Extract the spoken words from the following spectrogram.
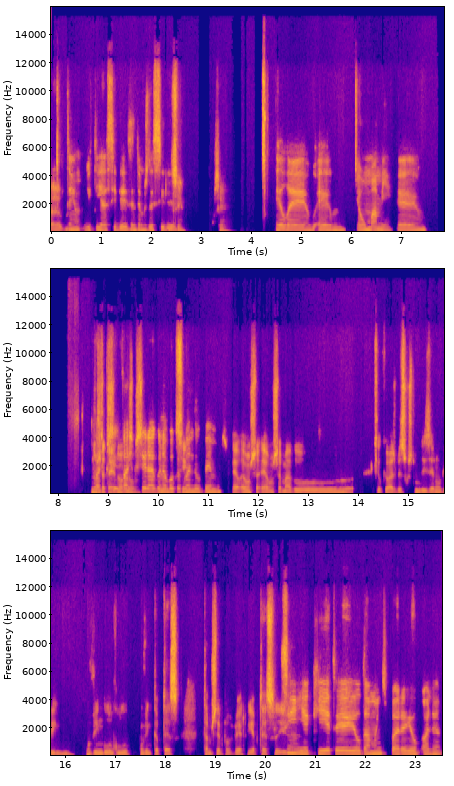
uh, tem, e a acidez, em termos de acidez? Sim, sim. Ele é, é, é um mami, é, não faz, crescer, não, faz não, crescer água na boca sim. quando bebemos. É, é, um, é um chamado, aquilo que eu às vezes costumo dizer, um vinho, um vinho glu-glu, um vinho que apetece, estamos sempre a beber e apetece ir. Sim, e aqui até ele dá muito para eu, olha,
